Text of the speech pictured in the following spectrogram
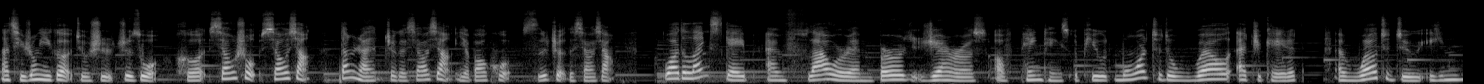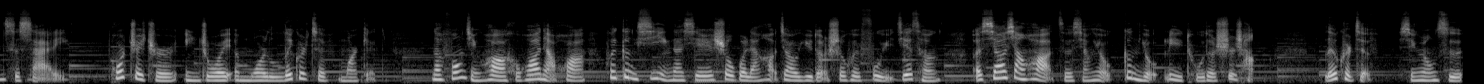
那其中一个就是制作和销售肖像，当然这个肖像也包括死者的肖像。While the landscape and flower and bird genres of paintings appealed more to the well educated and well to do in society, portraiture enjoyed a more lucrative market. 那风景画和花鸟画会更吸引那些受过良好教育的社会富裕阶层，而肖像画则享有更有利图的市场。lucrative 形容词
